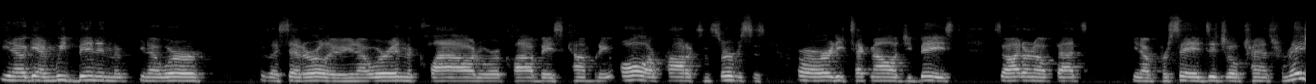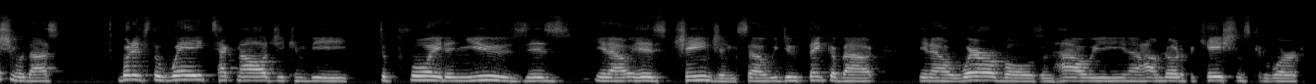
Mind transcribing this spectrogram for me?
you know, again, we've been in the, you know, we're, as I said earlier, you know, we're in the cloud, we're a cloud-based company. All our products and services are already technology-based so I don't know if that's, you know, per se a digital transformation with us, but it's the way technology can be deployed and used is you know is changing. So we do think about you know wearables and how we you know how notifications could work.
